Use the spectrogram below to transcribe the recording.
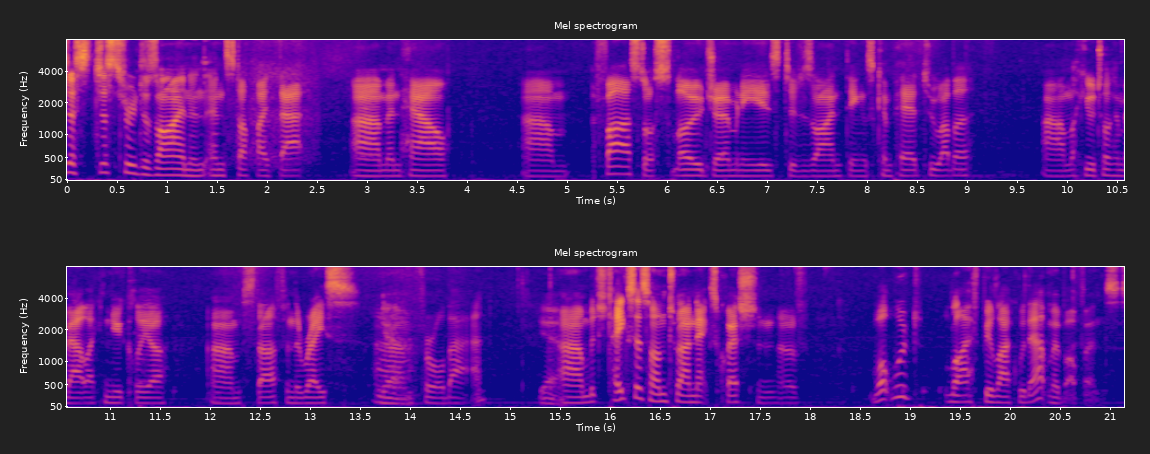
just just through design and, and stuff like that, um, and how um, fast or slow Germany is to design things compared to other, um, like you were talking about, like nuclear um, stuff and the race um, Yeah. for all that. yeah. Um, which takes us on to our next question of what would life be like without mobile phones?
